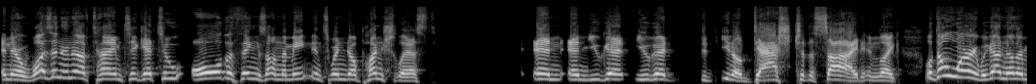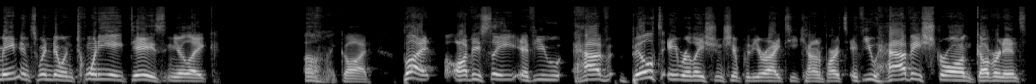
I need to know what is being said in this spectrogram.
and there wasn't enough time to get to all the things on the maintenance window punch list and and you get you get you know dashed to the side and like well don't worry we got another maintenance window in 28 days and you're like oh my god but obviously, if you have built a relationship with your IT counterparts, if you have a strong governance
